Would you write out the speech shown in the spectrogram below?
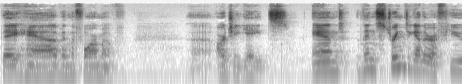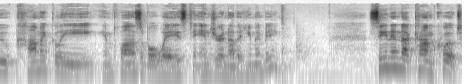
they have in the form of uh, Archie Yates, and then string together a few comically implausible ways to injure another human being. CNN.com quote:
